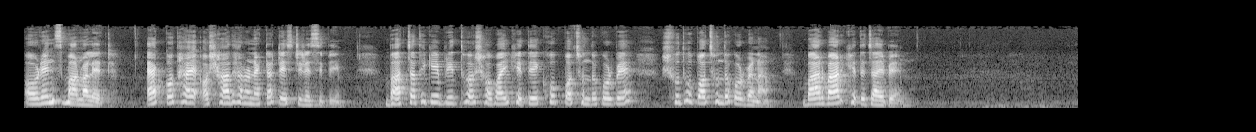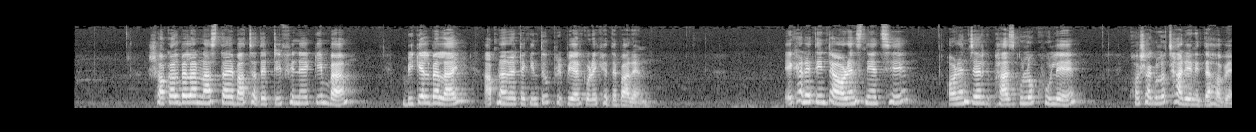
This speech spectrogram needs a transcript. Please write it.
Orange marmalade এক কথায় অসাধারণ একটা টেস্টি রেসিপি। বাচ্চা থেকে বৃদ্ধ সবাই খেতে খুব পছন্দ করবে, শুধু পছন্দ করবে না, বারবার খেতে চাইবে। সকালবেলার নাস্তায় বাচ্চাদের টিফিনে কিংবা বিকেলবেলায় আপনারা এটা কিন্তু প্রিপেয়ার করে খেতে পারেন। এখানে তিনটা অরেঞ্জ নিয়েছি। অরেঞ্জের ভাঁজগুলো খুলে খোসাগুলো ছাড়িয়ে নিতে হবে।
